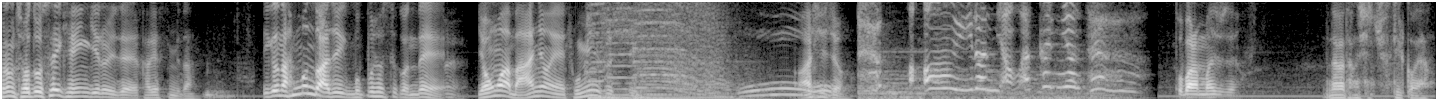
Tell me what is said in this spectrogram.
그럼 저도 새 개인기를 이제 가겠습니다. 이거는 한 번도 아직 못 보셨을 건데 영화 마녀의 조민수 씨 아시죠? 어, 이런 영악한 년. 도발 한번 해주세요. 내가 당신 죽일 거야.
